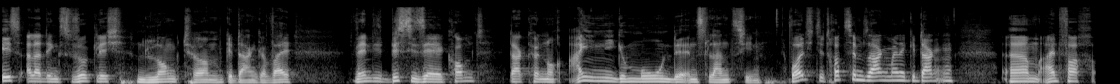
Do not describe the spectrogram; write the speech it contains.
Ist allerdings wirklich ein Long-Term-Gedanke, weil wenn die, bis die Serie kommt, da können noch einige Monde ins Land ziehen. Wollte ich dir trotzdem sagen, meine Gedanken, ähm, einfach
